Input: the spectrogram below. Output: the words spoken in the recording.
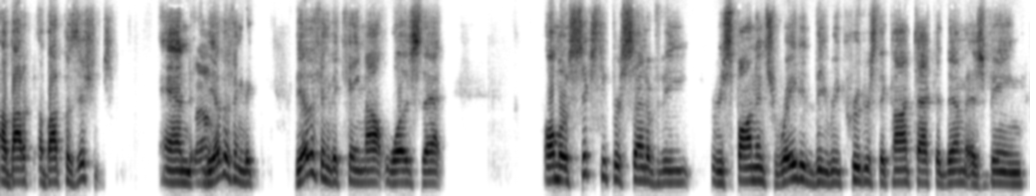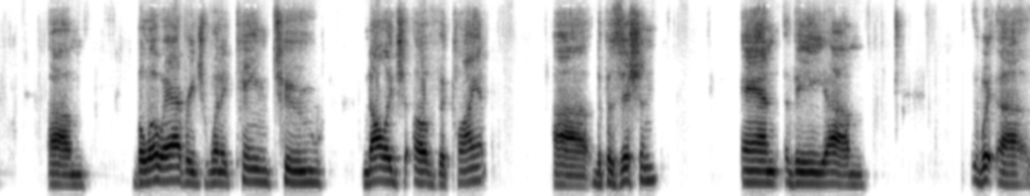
about about positions. And wow. the other thing that the other thing that came out was that almost 60% of the respondents rated the recruiters that contacted them as being um, below average when it came to knowledge of the client, uh, the position, and the um, uh,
